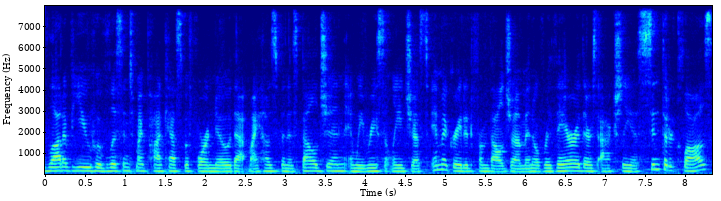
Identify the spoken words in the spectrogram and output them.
a lot of you who have listened to my podcast before know that my husband is Belgian and we recently just immigrated from Belgium. And over there, there's actually a Sinter Claus,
